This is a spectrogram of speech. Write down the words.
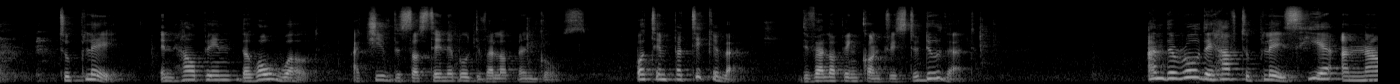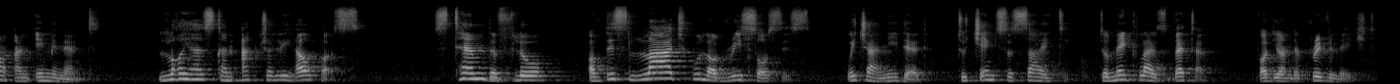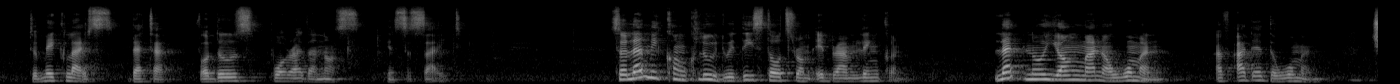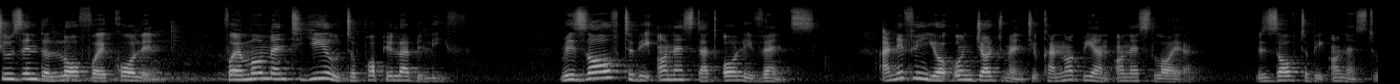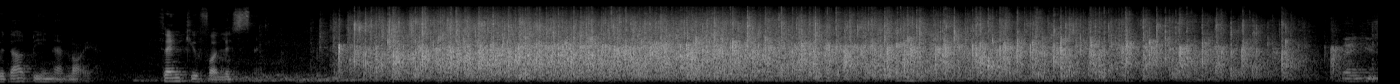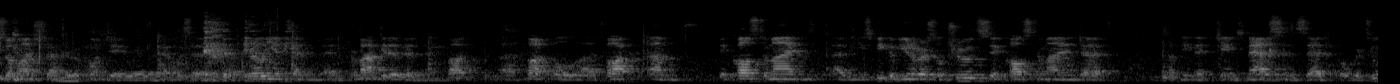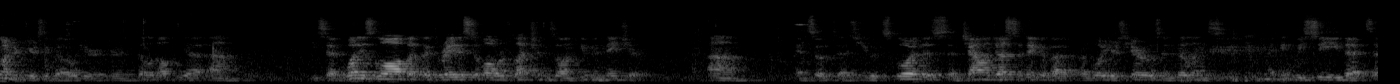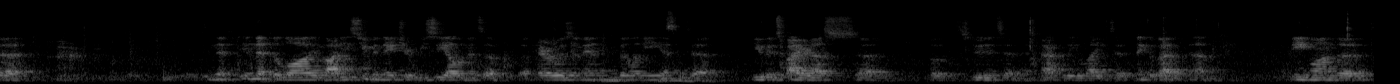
to play in helping the whole world achieve the sustainable development goals, but in particular, developing countries to do that. And the role they have to play is here and now and imminent. Lawyers can actually help us stem the flow of this large pool of resources which are needed to change society, to make lives better for the underprivileged, to make lives better for those poorer than us in society. So let me conclude with these thoughts from Abraham Lincoln. Let no young man or woman, I've added the woman, choosing the law for a calling, for a moment yield to popular belief. Resolve to be honest at all events. And if in your own judgment you cannot be an honest lawyer, resolve to be honest without being a lawyer. Thank you for listening. universal truths. It calls to mind uh, something that James Madison said over 200 years ago here, here in Philadelphia. Um, he said, what is law but the greatest of all reflections on human nature? Um, and so as you explore this and challenge us to think about our lawyers, heroes, and villains, I think we see that uh, in, that, in that the law embodies human nature, we see elements of, of heroism and villainy, and uh, you've inspired us uh, both students and, and faculty alike to think about um, being on the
